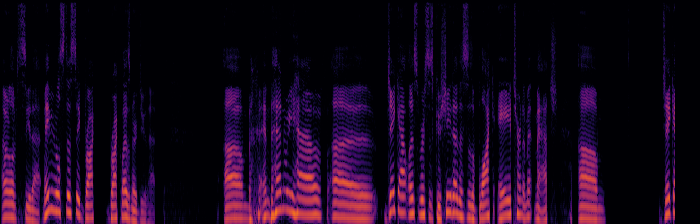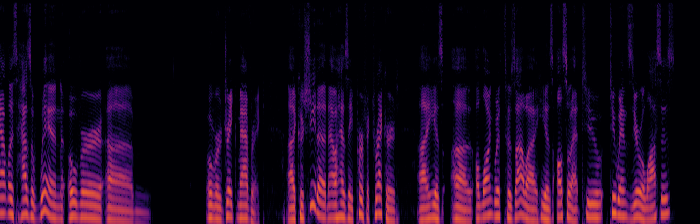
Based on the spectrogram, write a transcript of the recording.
I would love to see that. Maybe we'll still see Brock Brock Lesnar do that. Um, and then we have uh, Jake Atlas versus Kushida. This is a Block A tournament match. Um, Jake Atlas has a win over um, over Drake Maverick. Uh, Kushida now has a perfect record. Uh, he is uh, along with Tozawa. He is also at two two wins, zero losses.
